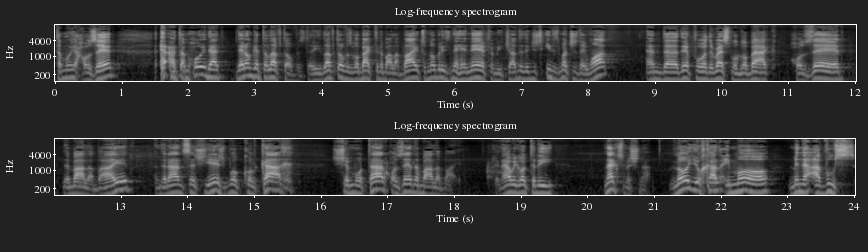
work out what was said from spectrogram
תמחוי החוזר? תמחוי that they don't get the leftovers. The leftovers go back to the בעל הבית, so nobody's neheneh from each other. They just eat as much as they want, and uh, therefore the rest will go back חוזר לבעל הבית. And the Ran says, שיש בו כל כך שמותר חוזר לבעל הבית. Okay, now we go to the next Mishnah. לא יאכל עמו מן האבוס.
